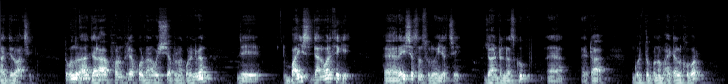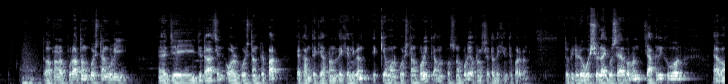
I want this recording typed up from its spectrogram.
রাজ্যেরও আছে। তো বন্ধুরা, যারা ফর্ম ফিল আপ করবেন, অবশ্যই আপনারা করে নেবেন যে বাইশ জানুয়ারি থেকে রেজিস্ট্রেশন শুরু হয়ে যাচ্ছে। জয়েন্ট এন্ট্রান্স খুব এটা গুরুত্বপূর্ণ ভাইটাল খবর। তো আপনারা পুরাতন কোয়েশ্চানগুলি যেই যেটা আছেন ওল্ড কোয়েশ্চান পেপার এখান থেকে আপনারা দেখে নেবেন যে কেমন কোয়েশ্চান পড়ে, কেমন প্রশ্ন পড়ে, আপনারা সেটা দেখে নিতে পারবেন। তো ভিডিওটি অবশ্যই লাইক ও শেয়ার করবেন। চাকরি খবর এবং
